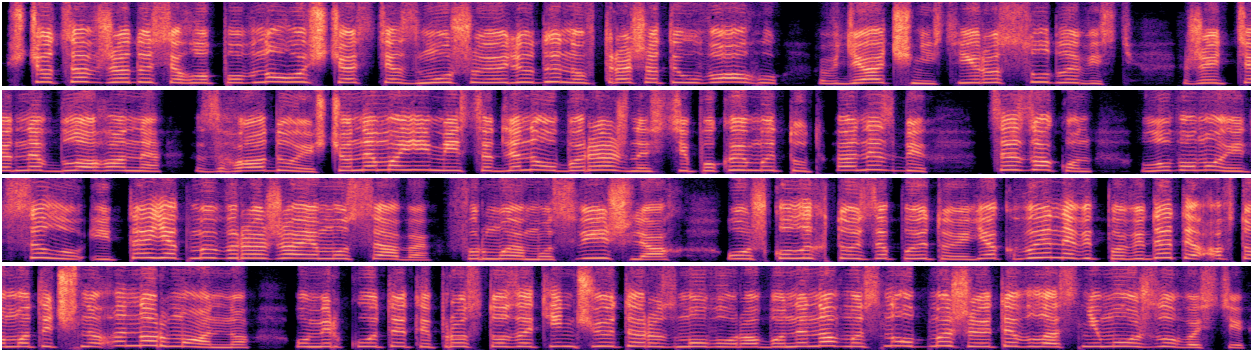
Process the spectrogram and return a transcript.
що це вже досягло повного щастя, змушує людину втрачати увагу, вдячність і розсудливість. Життя невблагане, згадує, що немає місця для необережності, поки ми тут, а не збіг. Це закон, ловомоють силу і те, як ми виражаємо себе, формуємо свій шлях. Ож коли хтось запитує, як ви не відповідаєте автоматично і нормально, уміркуєте, просто закінчуєте розмову або ненавмисно обмежуєте власні можливості.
